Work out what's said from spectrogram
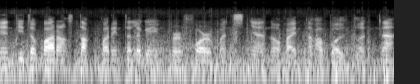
Yan, dito parang stock pa rin talaga yung performance niya, no? Kahit naka-bolt on na.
